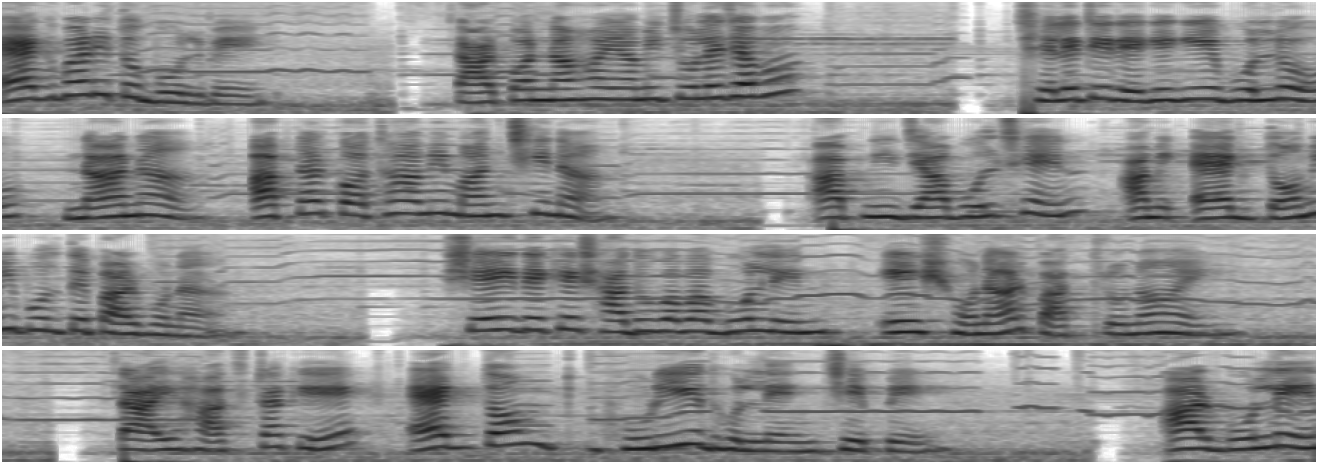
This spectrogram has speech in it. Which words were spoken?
একবারই তো বলবে। তারপর না হয় আমি চলে যাব? ছেলেটি রেগে গিয়ে বলল, না না, আপনার কথা আমি মানছি না। আপনি যা বলছেন আমি একদমই বলতে পারব না। সেই দেখে সাধু বাবা বললেন, এ সোনার পাত্র নয়। তাই হাতটাকে একদম ঘুরিয়ে ধরলেন চেপে। আর বললেন,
